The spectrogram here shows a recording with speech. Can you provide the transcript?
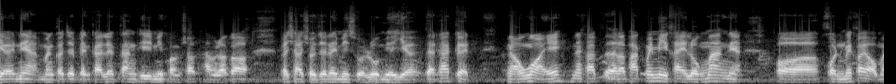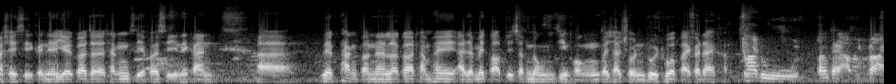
เยอะๆเนี่ยมันก็จะเป็นการเลือกตั้งที่มีความชอบธรรมแล้วก็ประชาชนจะได้มีส่วนร่วมเยอะๆแต่ถ้าเกิดเหงาหงอยนะครับแต่ละพักไม่มีใครลงมากเนี่ยพอคนไม่ค่อยออกมาใช้สิทธิ์กันเยอะๆก็จะทั้งเสียภาษีในการอ่า เลือกตั้งตอนนั้น แล้วก็ทำให้อาจจะไม่ตอบเจตจำนงจริงๆของประชาชนโดยทั่วไปก็ได้ครับ ถ้าดูตั้งแต่อภิปราย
